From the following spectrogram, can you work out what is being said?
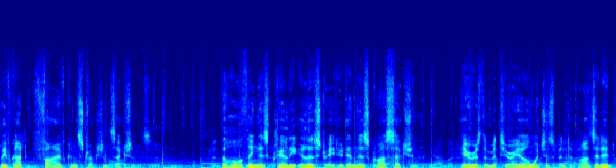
We've got five construction sections. The whole thing is clearly illustrated in this cross-section. Here is the material which has been deposited,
